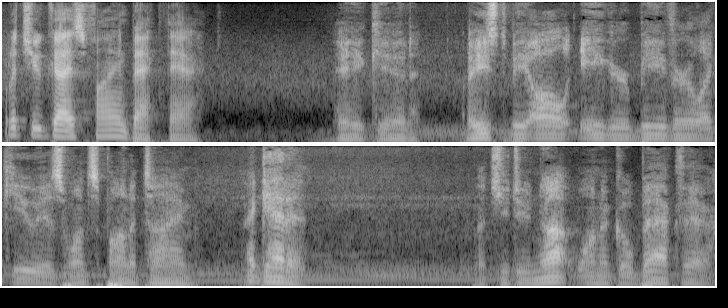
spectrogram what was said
what did you guys find back there? Hey, kid. I used to be all eager beaver like you is once upon a time. I get it. But you do not want to go back there.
